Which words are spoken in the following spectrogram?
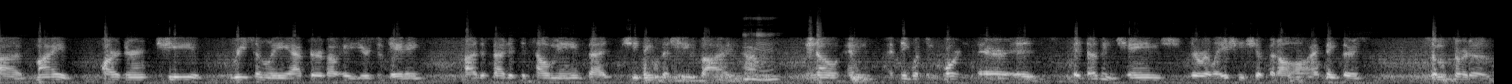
uh, my partner. She recently, after about eight years of dating, uh, decided to tell me that she thinks that she's bi. Um, you know, and I think what's important there is it doesn't change the relationship at all. I think there's some sort of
